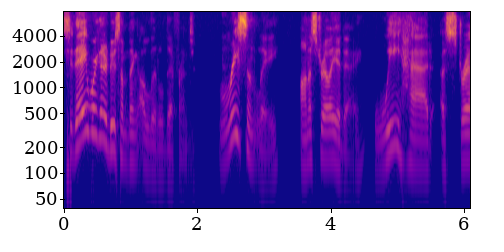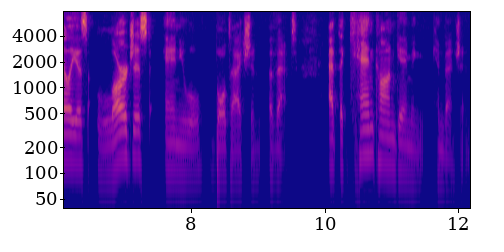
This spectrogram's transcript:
Today, we're going to do something a little different. Recently, on Australia Day, we had Australia's largest annual bolt action event at the CanCon Gaming Convention.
